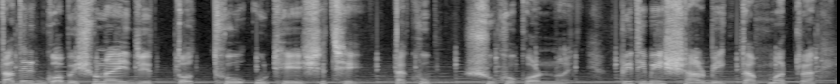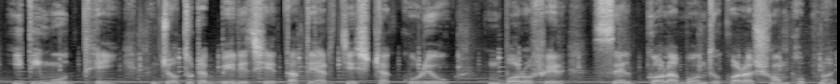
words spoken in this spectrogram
তাদের গবেষণায় যে তথ্য উঠে এসেছে তা খুব সুখকর নয়। পৃথিবীর সার্বিক তাপমাত্রা ইতিমধ্যেই যতটা বেড়েছে তাতে আর চেষ্টা করেও বরফের সেলফ গলা বন্ধ করা সম্ভব নয়।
